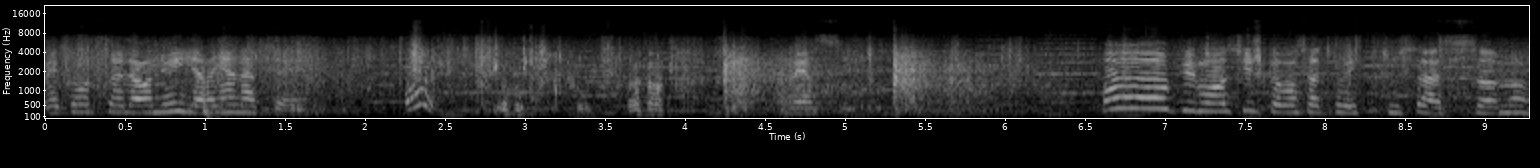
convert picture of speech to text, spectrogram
mais contre l'ennui, il n'y a rien à faire. Merci. Oh, puis moi aussi, je commence à trouver tout ça assommant.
